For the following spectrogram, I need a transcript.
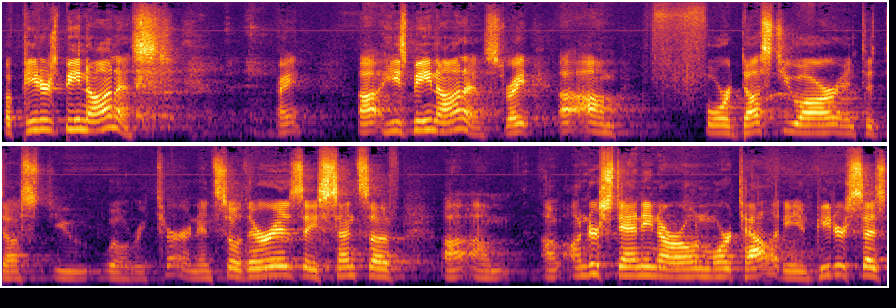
But Peter's being honest, right? Uh, he's being honest, right? Uh, um, for dust you are, and to dust you will return. And so there is a sense of uh, um, understanding our own mortality. And Peter says,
